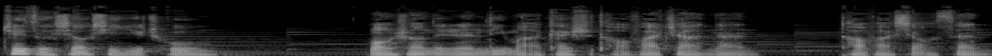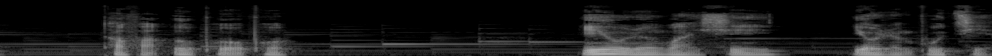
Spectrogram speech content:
这则消息一出，网上的人立马开始讨伐渣男、讨伐小三、讨伐恶婆婆，也有人惋惜，有人不解。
